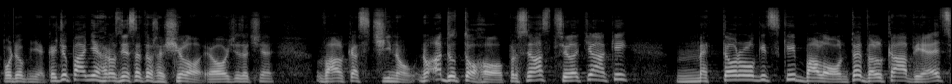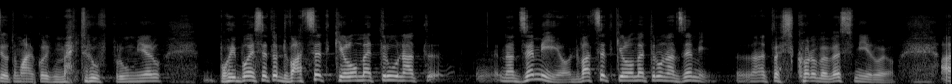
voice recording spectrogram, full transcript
podobně. Každopádně hrozně se to řešilo, jo, že začne válka s Čínou. No a do toho, prosím vás, přiletěl nějaký meteorologický balón, to je velká věc, jo, to má několik metrů v průměru, pohybuje se to 20 kilometrů nad nad zemí, jo, 20 kilometrů nad zemí. To je skoro ve vesmíru. Jo. A,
